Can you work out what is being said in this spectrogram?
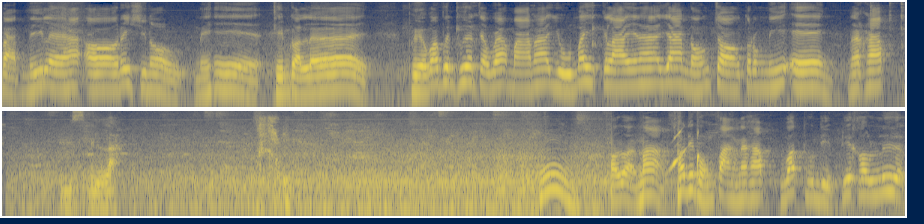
แบบนี้เลยฮะออริจินอลนี่ ชิมก่อนเลย เผื่อว่าเพื่อนๆจะแวะมานะฮะอยู่ไม่ไกลนะฮะ ย่านหนองจอกตรงนี้เองนะครับบิสมิลลาห์อืมอร่อยมาก เท่าที่ผมฟังนะครับ วัตถุดิบที่เขาเลือก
